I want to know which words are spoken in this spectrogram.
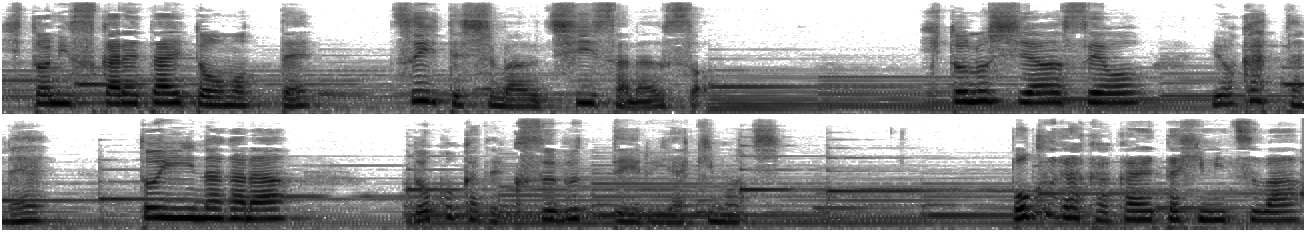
人に好かれたいと思ってついてしまう小さな嘘。人の幸せをよかったねと言いながらどこかでくすぶっているやきもち。僕が抱えた秘密は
